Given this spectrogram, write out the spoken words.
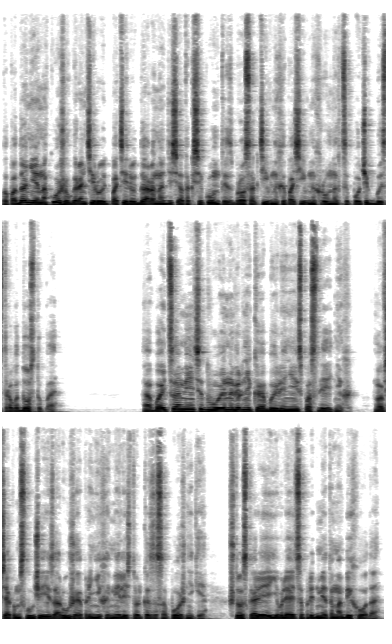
Попадание на кожу гарантирует потерю дара на десяток секунд и сброс активных и пассивных рунных цепочек быстрого доступа. А бойцами эти двое наверняка были не из последних. Во всяком случае, из оружия при них имелись только засапожники, что скорее является предметом обихода.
